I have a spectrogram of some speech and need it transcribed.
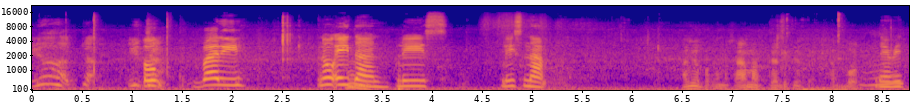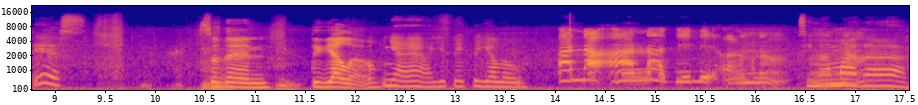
Ya, tak. Itu. Oh, buddy. No, Aidan, please. Please not. Ano pa masama tadi ka abot. There it is. So mm. then mm. the yellow. Yeah, yeah, you take the yellow. Si Mama Ra.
